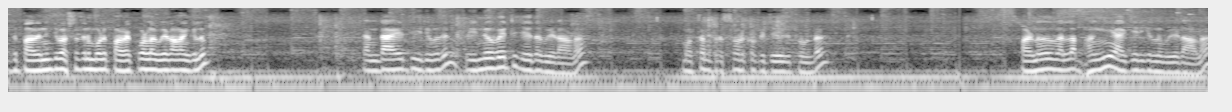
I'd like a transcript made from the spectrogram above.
ഇത് പതിനഞ്ച് വർഷത്തിന് മുകളിൽ പഴക്കമുള്ള വീടാണെങ്കിലും രണ്ടായിരത്തി ഇരുപതിൽ റിനോവേറ്റ് ചെയ്ത വീടാണ്. മൊത്തം ഡ്രസ് വർക്കൊക്കെ ചെയ്തിട്ടുണ്ട്. പണിത് നല്ല ഭംഗിയാക്കിയിരിക്കുന്ന വീടാണ്.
